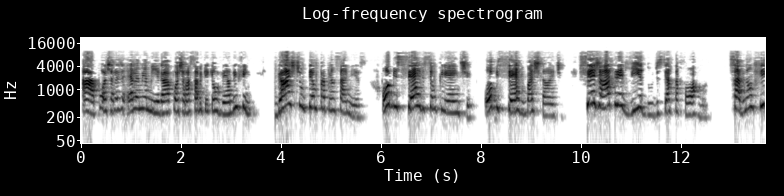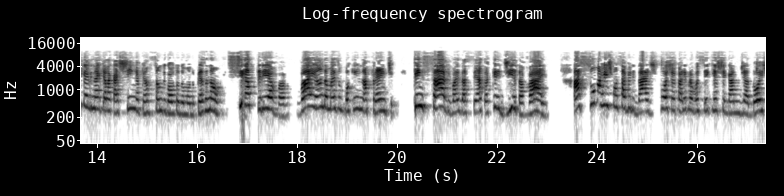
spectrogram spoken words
Ah, poxa, ela, é, ela é minha amiga. Ah, poxa, ela sabe o que, que eu vendo. Enfim, gaste um tempo para pensar nisso. Observe seu cliente. Observe bastante. Seja atrevido, de certa forma. Sabe, não fica ali naquela caixinha pensando igual todo mundo pensa. Não, se atreva. Vai, anda mais um pouquinho na frente. Quem sabe vai dar certo, acredita, vai. Assuma a responsabilidade. Poxa, eu falei para você que ia chegar no dia 2,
